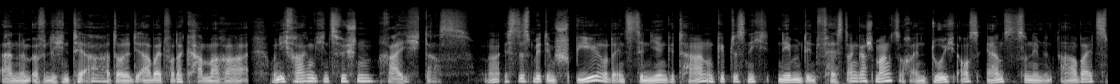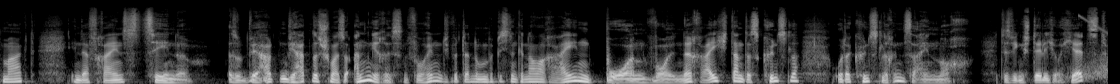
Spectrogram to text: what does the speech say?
an einem öffentlichen Theater oder die Arbeit vor der Kamera. Und ich frage mich inzwischen, reicht das? Ist es mit dem Spielen oder Inszenieren getan und gibt es nicht neben den Festengagements auch einen durchaus ernstzunehmenden Arbeitsmarkt in der freien Szene? also wir hatten, wir hatten das schon mal so angerissen vorhin. Ich würde dann noch ein bisschen genauer reinbohren wollen. Ne? Reicht dann das Künstler oder Künstlerin sein noch? Deswegen stelle ich euch jetzt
